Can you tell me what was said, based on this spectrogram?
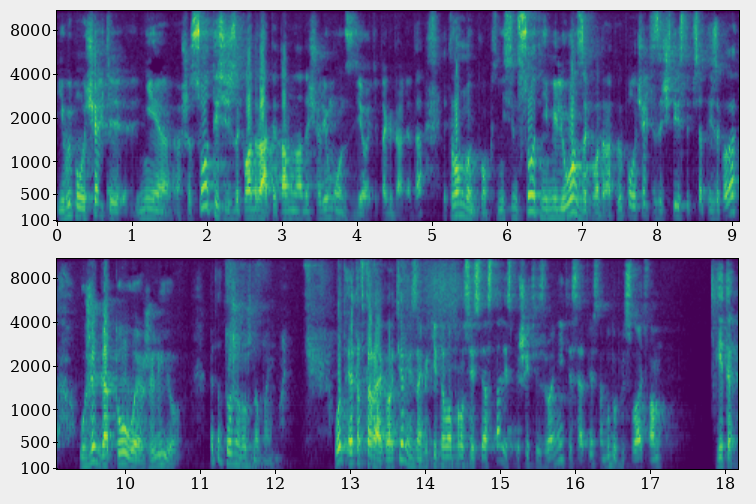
И вы получаете не 600 тысяч за квадрат, и там надо еще ремонт сделать и так далее. Да? Это во многих комплексах. Не 700, не миллион за квадрат. Вы получаете за 450 тысяч за квадрат уже готовое жилье. Это тоже нужно понимать. Вот это вторая квартира. Не знаю, какие-то вопросы, если остались, пишите, звоните. Соответственно, буду присылать вам Какие-то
